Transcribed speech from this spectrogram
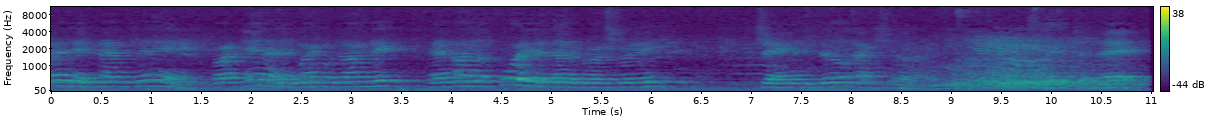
Randy and Pam King, for Ann and Michael Dominic, and on the 40th anniversary, Jane and Bill Exner. Today,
